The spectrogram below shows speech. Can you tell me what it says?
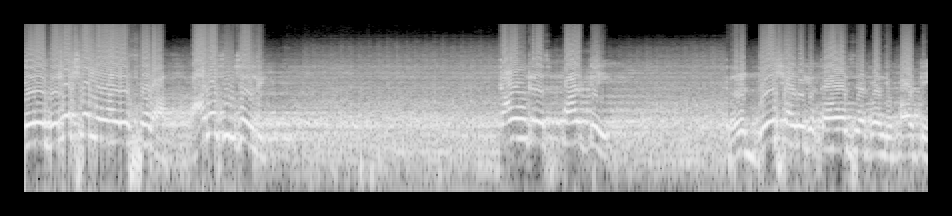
ఈరోజు ఎలక్షన్లు వాయిస్తారా ఆలోచించండి. కాంగ్రెస్ పార్టీ దేశానికి కావాల్సినటువంటి పార్టీ.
